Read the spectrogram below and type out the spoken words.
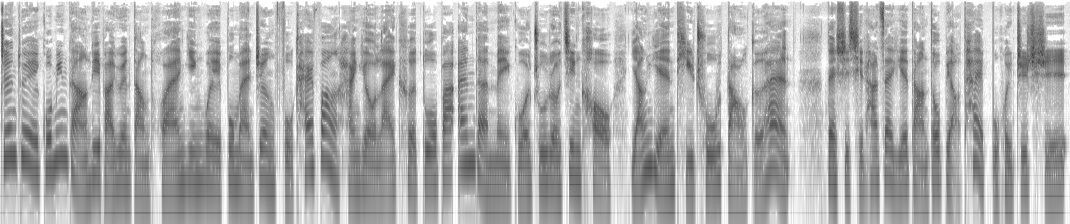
针对国民党立法院党团因为不满政府开放含有莱克多巴胺的美国猪肉进口，扬言提出倒戈案，但是其他在野党都表态不会支持。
